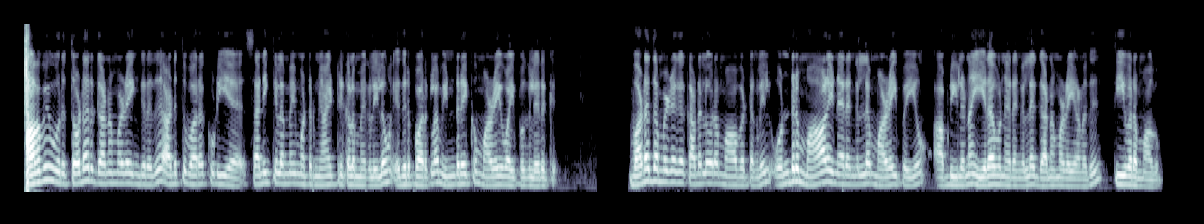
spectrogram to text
ஆகவே ஒரு தொடர் கனமழைங்கிறது அடுத்து வரக்கூடிய சனிக்கிழமை மற்றும் ஞாயிற்றுக்கிழமைகளிலும் எதிர்பார்க்கலாம். இன்றைக்கும் மழை வாய்ப்புகள் இருக்கு. வட தமிழக கடலோர மாவட்டங்களில் ஒன்று மாலை நேரங்களில் மழை பெய்யும். அப்படி இல்லைன்னா இரவு நேரங்களில் கனமழையானது தீவிரமாகும்.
